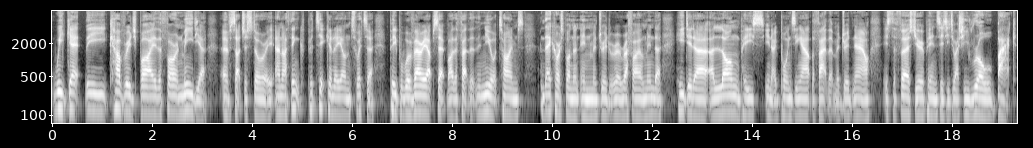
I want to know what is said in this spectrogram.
we get the coverage by the foreign media of such a story. And I think, particularly on Twitter, people were very upset by the fact that the New York Times their correspondent in Madrid, Raphael Minder, he did a, a, long piece, you know, pointing out the fact that Madrid now is the first European city to actually roll back,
